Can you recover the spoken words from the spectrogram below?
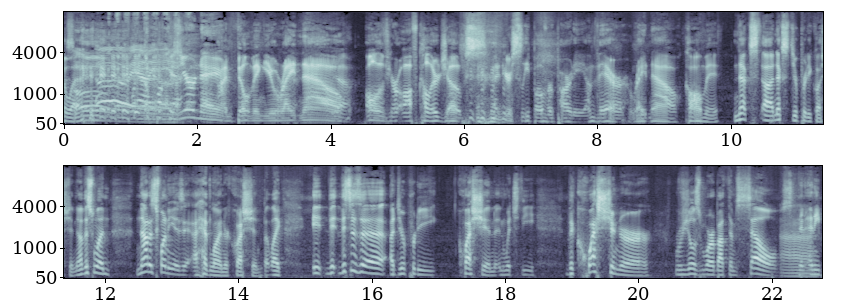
was Highway. gonna say- Oh, yeah, Fuck yeah. is your name? I'm filming you right now. Yeah. All of your off-color jokes at your sleepover party. I'm there right now. Call me. Next, uh, next, your pretty question. Now, this one, not as funny as a headline or question, but like, it, th- this is a, a dear Prudie question in which the the questioner reveals more about themselves than Ah. any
